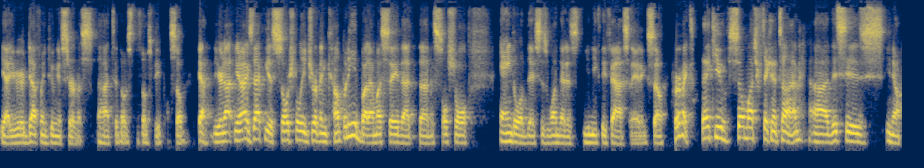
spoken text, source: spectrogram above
yeah, you're definitely doing a service uh, to those to those people. So, yeah, you're not you're not exactly a socially driven company, but I must say that uh, the social angle of this is one that is uniquely fascinating. So perfect. Thank you so much for taking the time. Uh, this is, you know,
